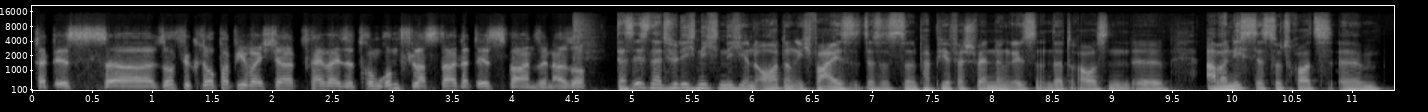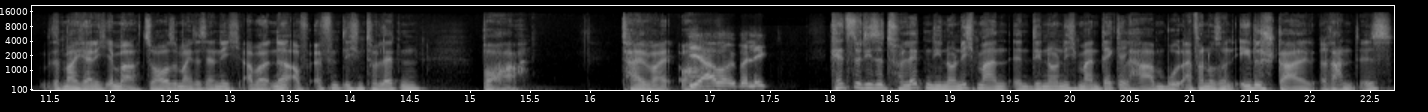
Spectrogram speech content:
Das ist äh, so viel Klopapier, weil ich da teilweise drum rumpflaster. Das ist Wahnsinn. Also Das ist natürlich nicht, nicht in Ordnung. Ich weiß, dass es so eine Papierverschwendung ist und da draußen. Äh, aber nichtsdestotrotz, ähm, das mache ich ja nicht immer. Zu Hause mache ich das ja nicht. Aber ne, auf öffentlichen Toiletten, boah, teilweise. Oh. ja, aber überleg, Kennst du diese Toiletten, die noch nicht mal, die noch nicht mal einen Deckel haben, wo einfach nur so ein Edelstahlrand ist?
